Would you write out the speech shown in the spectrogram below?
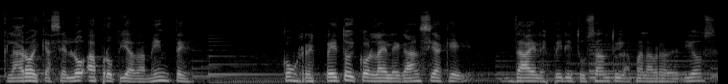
Claro, hay que hacerlo apropiadamente, con respeto y con la elegancia que da el Espíritu Santo y la palabra de Dios.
